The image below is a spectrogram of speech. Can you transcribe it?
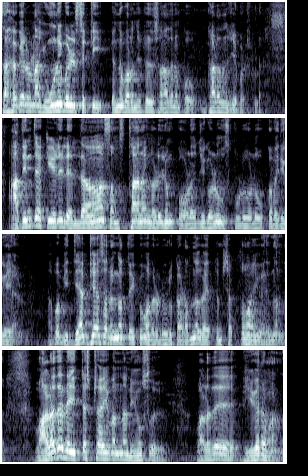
സഹകരണ യൂണിവേഴ്സിറ്റി എന്ന് പറഞ്ഞിട്ടൊരു സാധനം ഇപ്പോൾ ഉദ്ഘാടനം ചെയ്യപ്പെട്ടിട്ടുണ്ട്. അതിന്റെ കീഴിൽ എല്ലാ സംസ്ഥാനങ്ങളിലും കോളേജുകളും സ്കൂളുകളും ഒക്കെ വരികയാണ്. അപ്പോൾ വിദ്യാഭ്യാസ രംഗത്തേക്കും അവരുടെ ഒരു കടന്നുകയറ്റം ശക്തമായി വരുന്നുണ്ട്. വളരെ ലേറ്റസ്റ്റായി വന്ന ന്യൂസ് വളരെ ഭീകരമാണ്.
